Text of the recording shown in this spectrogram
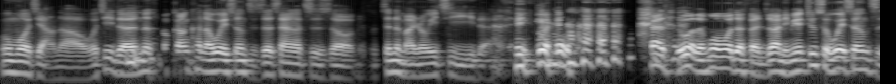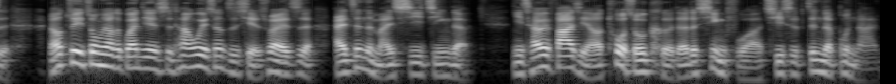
默默讲的啊，我记得那时候刚看到卫生纸这三个字的时候，嗯、真的蛮容易记忆的，因为 看所有的默默的粉钻里面就是有卫生纸。然后最重要的关键是，他用卫生纸写出来的字还真的蛮吸睛的，你才会发现啊，唾手可得的幸福啊，其实真的不难。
